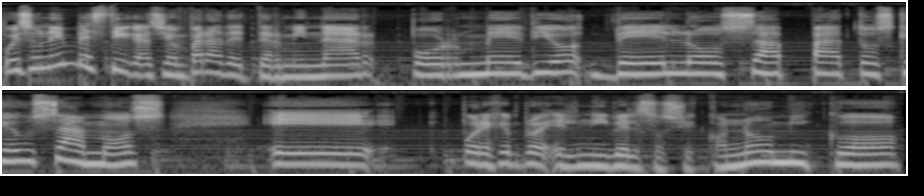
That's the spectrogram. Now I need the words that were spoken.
pues una investigación para determinar por medio de los zapatos que usamos. Eh, por ejemplo, el nivel socioeconómico,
